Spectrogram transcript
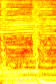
feeling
